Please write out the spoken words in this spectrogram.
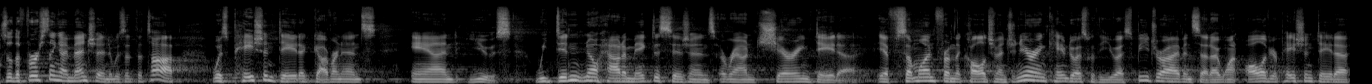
So the first thing I mentioned, was at the top, was patient data governance and use. We didn't know how to make decisions around sharing data. If someone from the College of Engineering came to us with a USB drive and said, I want all of your patient data,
